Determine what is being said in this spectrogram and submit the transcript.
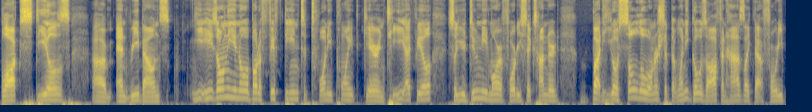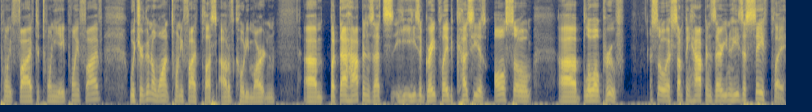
blocks, steals, um, and rebounds. He, he's only, you know, about a 15 to 20 point guarantee, I feel. So you do need more at 4,600. But he goes so low ownership that when he goes off and has like that 40.5 to 28.5, which you're going to want 25 plus out of Cody Martin. Um, but that happens. That's he, he's a great play because he is also uh, blowout proof. So if something happens there, you know, he's a safe play.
